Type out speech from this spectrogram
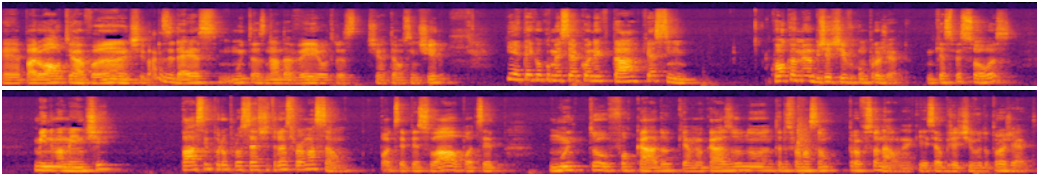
é, para o alto e avante, várias ideias, muitas nada a ver, outras tinham até um sentido. E até que eu comecei a conectar que assim, qual que é o meu objetivo com o projeto? Em que as pessoas, minimamente, passem por um processo de transformação. Pode ser pessoal, pode ser muito focado, que é o meu caso, na transformação profissional, né? Que esse é o objetivo do projeto.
